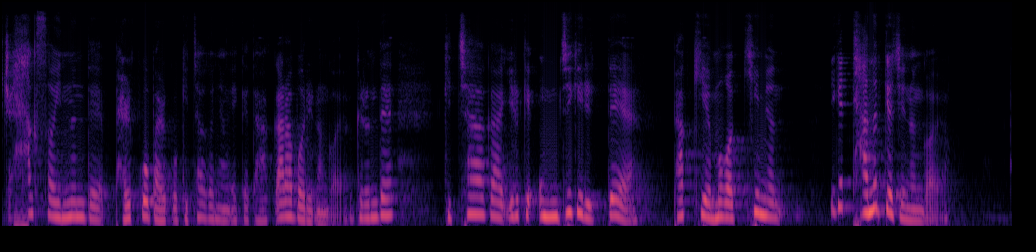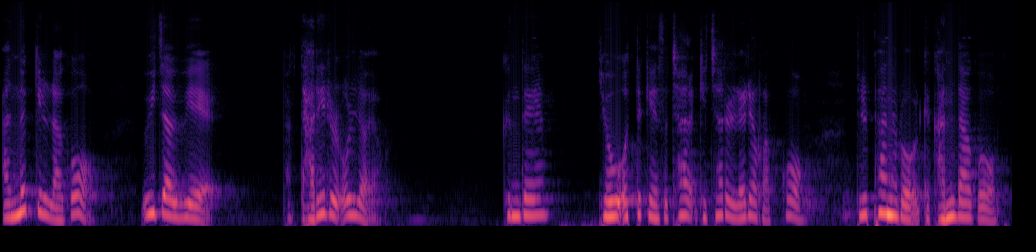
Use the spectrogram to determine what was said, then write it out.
쫙 서 있는데 밟고 밟고 기차 그냥 이렇게 다 깔아버리는 거예요. 그런데 기차가 이렇게 움직일 때 바퀴에 뭐가 키면 이게 다 느껴지는 거예요. 안 느끼려고 의자 위에 다리를 올려요. 근데 겨우 어떻게 해서 차, 기차를 내려갔고 들판으로 이렇게 간다고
